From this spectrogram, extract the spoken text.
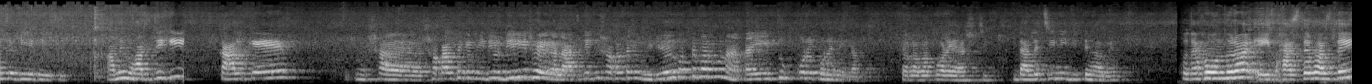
আছে দিয়ে দিয়েছি। আমি ভাবছি কি, কালকে সকাল থেকে ভিডিও ডিলিট হয়ে গেল। আজকে কি সকাল থেকে ভিডিওই করতে পারব না? তাই টুক করে করে নিলাম। চলো আবার পরে আসছি। ডালে চিনি দিতে হবে। তো দেখো বন্ধুরা, এই ভাজতে ভাজতেই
